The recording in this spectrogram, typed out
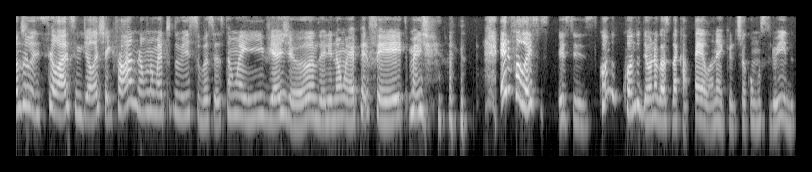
pensando, sei lá, se um dia ela chega e fala, ah, não, não é tudo isso, vocês estão aí viajando, ele não é perfeito, mas ele falou esses, esses, quando, quando deu o negócio da capela, né, que ele tinha construído,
